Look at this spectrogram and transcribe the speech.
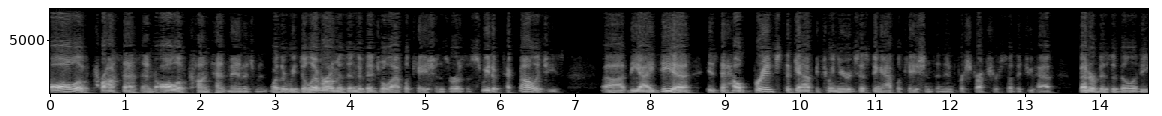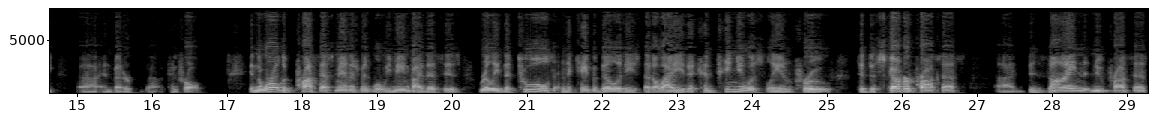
all of process and all of content management, whether we deliver them as individual applications or as a suite of technologies. Uh, the idea is to help bridge the gap between your existing applications and infrastructure so that you have better visibility uh, and better uh, control. In the world of process management, what we mean by this is really the tools and the capabilities that allow you to continuously improve, to discover process, uh, design new process,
